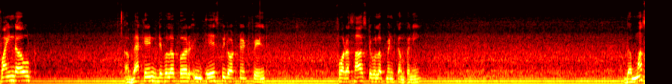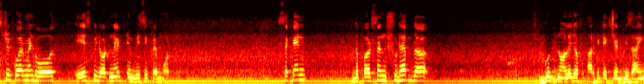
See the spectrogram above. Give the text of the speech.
find out a backend developer in ASP.NET field for a SaaS development company. The must requirement was ASP.NET MVC framework. Second, the person should have the good knowledge of architecture design,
